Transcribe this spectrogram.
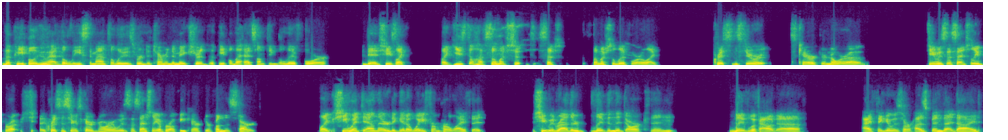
the people who had the least amount to lose were determined to make sure that the people that had something to live for did. She's like, like you still have so much, to, such so much to live for. Like Kristen Stewart's character Nora, she was essentially bro- she, Kristen Stewart's character Nora was essentially a broken character from the start. like she went down there to get away from her life that she would rather live in the dark than live without uh I think it was her husband that died.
